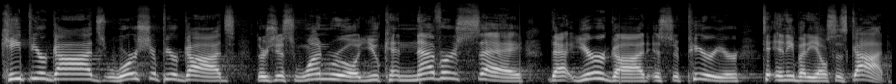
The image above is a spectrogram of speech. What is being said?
Keep your gods, worship your gods. There's just one rule. You can never say that your God is superior to anybody else's God.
